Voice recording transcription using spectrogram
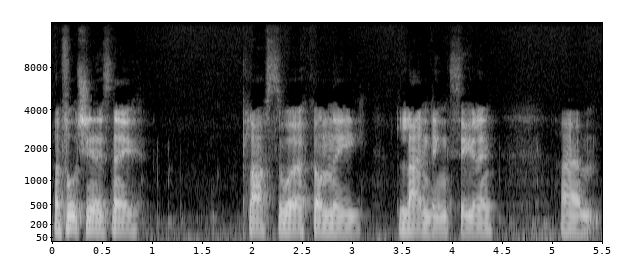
Unfortunately, there's no plaster work on the landing ceiling. Um,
